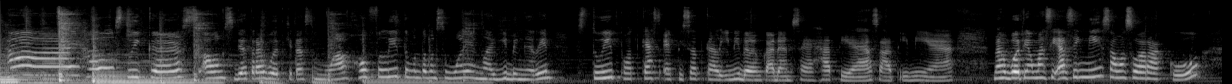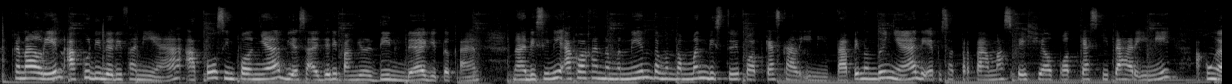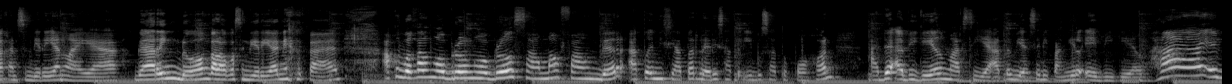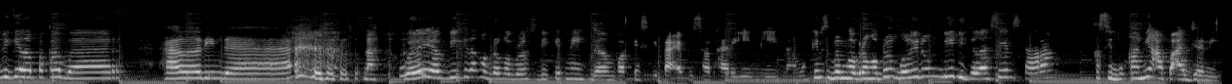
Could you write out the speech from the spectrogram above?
Hai, halo Tweakers, salam sejahtera buat kita semua. Hopefully teman-teman semua yang lagi dengerin Stui Podcast episode kali ini dalam keadaan sehat ya saat ini ya. Nah buat yang masih asing nih sama suaraku, Kenalin, aku Dinda Divania atau simpelnya biasa aja dipanggil Dinda gitu kan. Nah, di sini aku akan nemenin teman-teman di Stui Podcast kali ini. Tapi tentunya di episode pertama spesial podcast kita hari ini, aku nggak akan sendirian lah ya. Garing dong kalau aku sendirian ya kan. Aku bakal ngobrol-ngobrol sama founder atau inisiator dari Satu Ibu Satu Pohon, ada Abigail Marcia atau biasa dipanggil Abigail. Hai Abigail, apa kabar? Halo Dinda. nah, boleh ya Bi kita ngobrol-ngobrol sedikit nih dalam podcast kita episode hari ini. Nah, mungkin sebelum ngobrol-ngobrol boleh dong Bi dijelasin sekarang kesibukannya apa aja nih?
